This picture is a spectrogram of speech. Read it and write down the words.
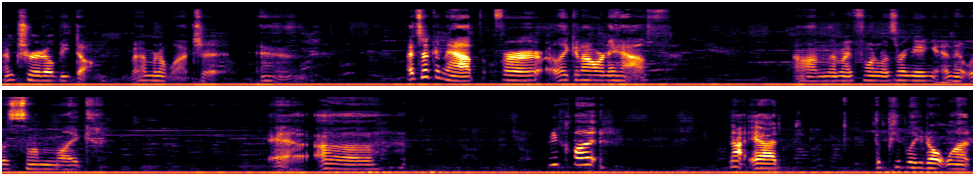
I'm sure it'll be dumb, but I'm gonna watch it. And I took a nap for like an hour and a half. Um, then my phone was ringing, and it was some like, uh, what do you call it? Not ad. The people you don't want.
